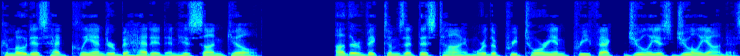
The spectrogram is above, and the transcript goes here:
Commodus had Cleander beheaded and his son killed. Other victims at this time were the Praetorian prefect Julius Julianus,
